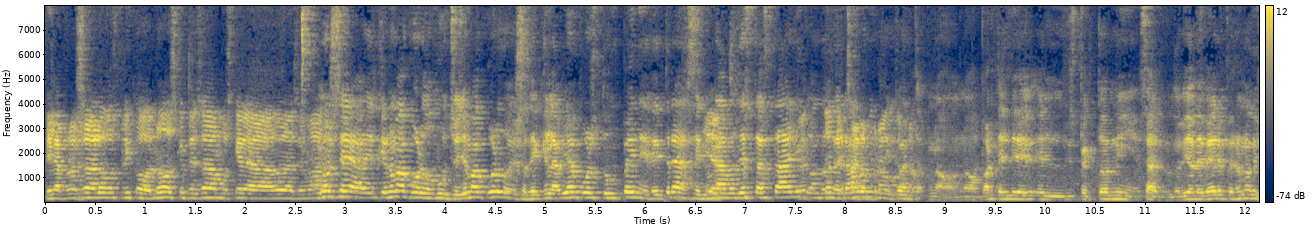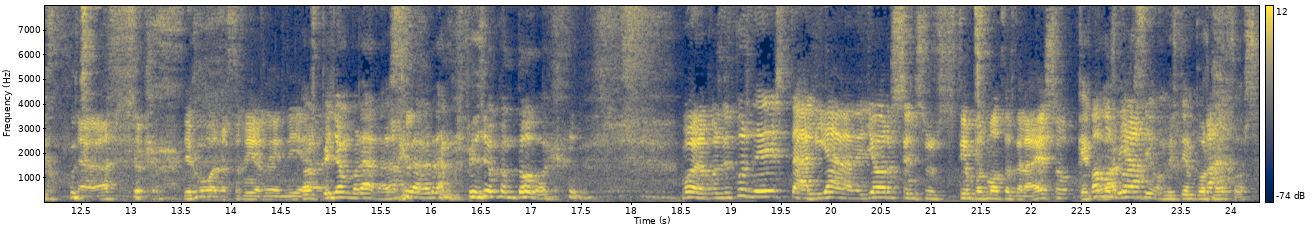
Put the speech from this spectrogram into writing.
Y la profesora luego explicó, no, es que pensábamos que era una semana. No sé, es que no me acuerdo mucho. Yo me acuerdo eso, de que le había puesto un pene detrás en Ya. una de estas tal y No- cuando no cerramos me bronca, cuenta. No, no, aparte el, el inspector ni. O sea, lo debió de ver, pero no dijo mucho. Ya, Dijo, bueno, estos niños de hoy en día. Nos pilló en bragas, la verdad, nos pilló con todo. Bueno, pues después de esta liada de George en sus tiempos mozos de la ESO, Que vamos, todavía la, sigo mis tiempos mozos.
